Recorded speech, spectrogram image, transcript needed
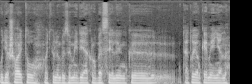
Ugye a sajtó, vagy különböző médiákról beszélünk, tehát olyan keményen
